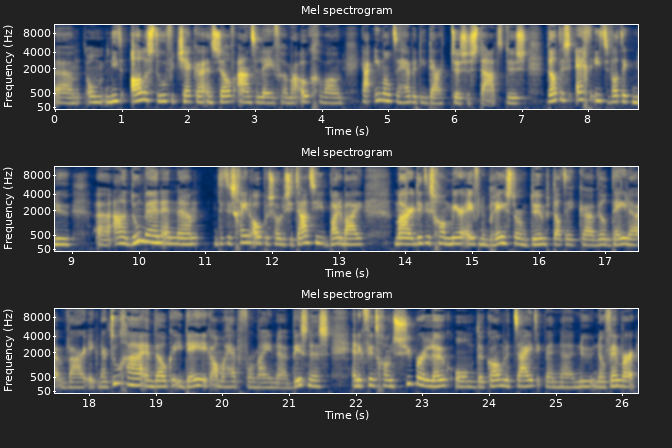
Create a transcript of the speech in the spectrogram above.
Um, om niet alles te hoeven checken en zelf aan te leveren, maar ook gewoon ja, iemand te hebben die daartussen staat. Dus dat is echt iets wat ik nu uh, aan het doen ben. En dit is geen open sollicitatie, by the by. Maar dit is gewoon meer even een brainstorm dump dat ik uh, wil delen waar ik naartoe ga en welke ideeën ik allemaal heb voor mijn uh, business. En ik vind het gewoon super leuk om de komende tijd, ik ben uh, nu november,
